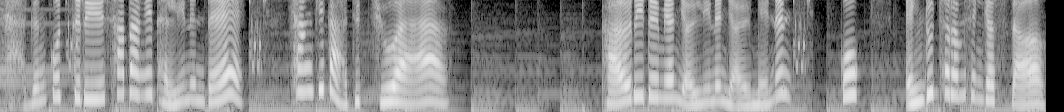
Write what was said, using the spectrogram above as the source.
작은 꽃들이 사방에 달리는데 향기가 아주 좋아. 가을이 되면 열리는 열매는 꼭 앵두처럼 생겼어.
